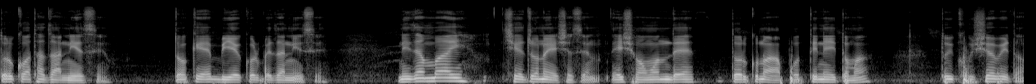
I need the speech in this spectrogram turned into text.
তোর কথা জানিয়েছে, তোকে বিয়ে করবে জানিয়েছে। নিজাম ভাই সেজন্য এসেছেন, এই সম্বন্ধে তোর কোনো আপত্তি নেই তোমা তুই খুশি হবি তো?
